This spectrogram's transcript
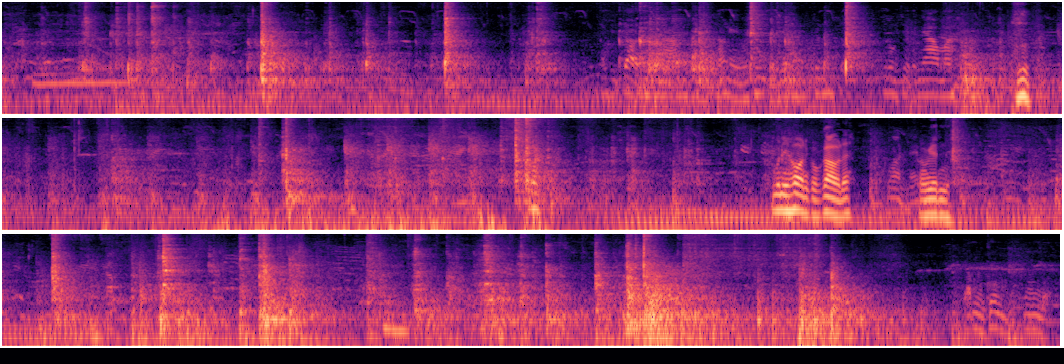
เจ้าที่น้ำทั้งเองทุกอย่างขึ้นลงเสียงยาวมา มันนี่ห้อนกว่าเก่าเลยเอนได้โรงเรียนนี่จับมันขึ้นนั่งเดี๋ยว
